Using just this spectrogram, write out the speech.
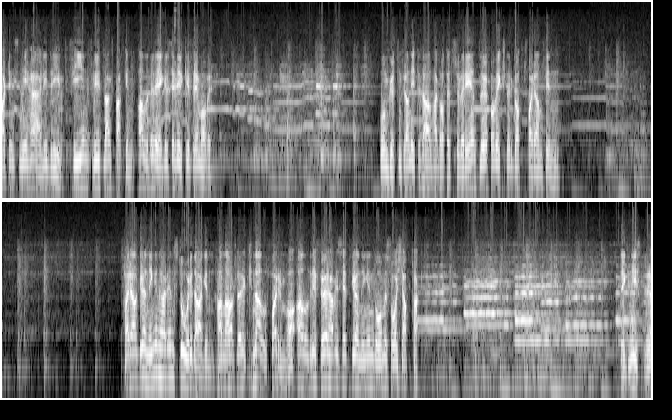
Martinsen i herlig driv. Fin flyt langs bakken. Alle bevegelser virker fremover. Unggutten fra Nittedal har gått et suverent løp og veksler godt foran finnen. Harald Grønningen har den store dagen. Han avslører knallform, og aldri før har vi sett Grønningen gå med så kjapp takt. Det gnistrer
